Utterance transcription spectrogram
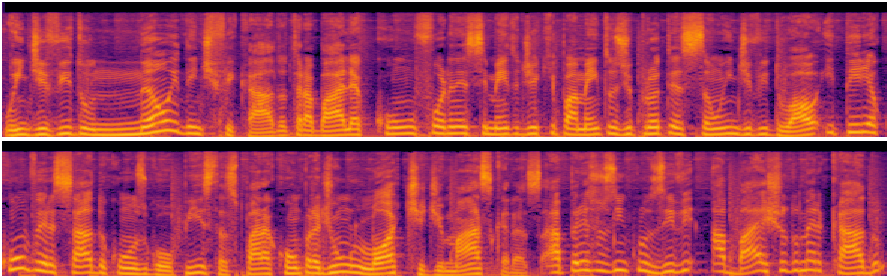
O indivíduo não identificado trabalha com o fornecimento de equipamentos de proteção individual e teria conversado com os golpistas para a compra de um lote de máscaras a preços inclusive abaixo do mercado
